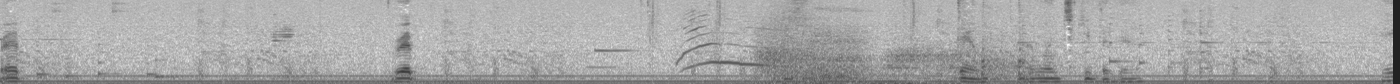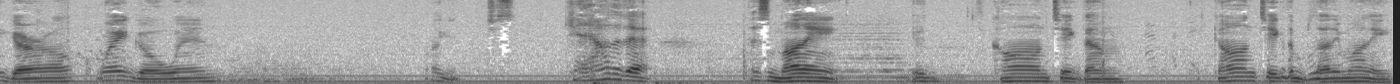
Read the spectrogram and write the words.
Rep. Rip. Damn, I want to keep that guy. Hey girl, where you going? Oh, you just get out of there. There's money. You can't take them. You can't take the bloody money.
